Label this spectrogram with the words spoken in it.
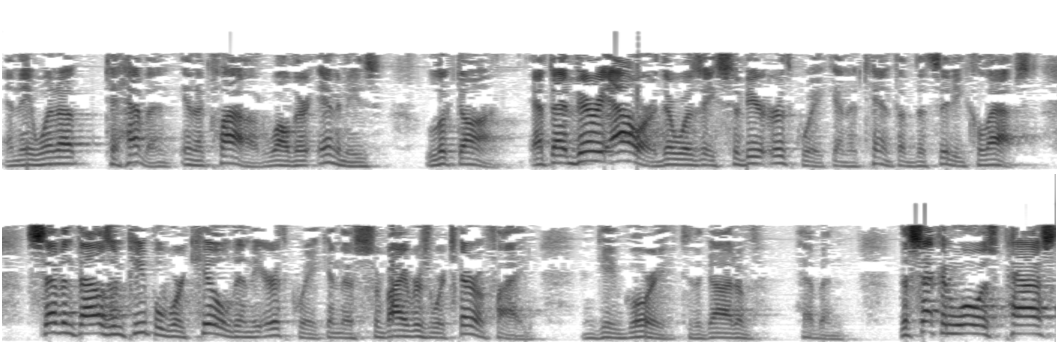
And they went up to heaven in a cloud while their enemies looked on. At that very hour, there was a severe earthquake and a tenth of the city collapsed. 7,000 people were killed in the earthquake and the survivors were terrified and gave glory to the God of heaven. The second woe is past.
